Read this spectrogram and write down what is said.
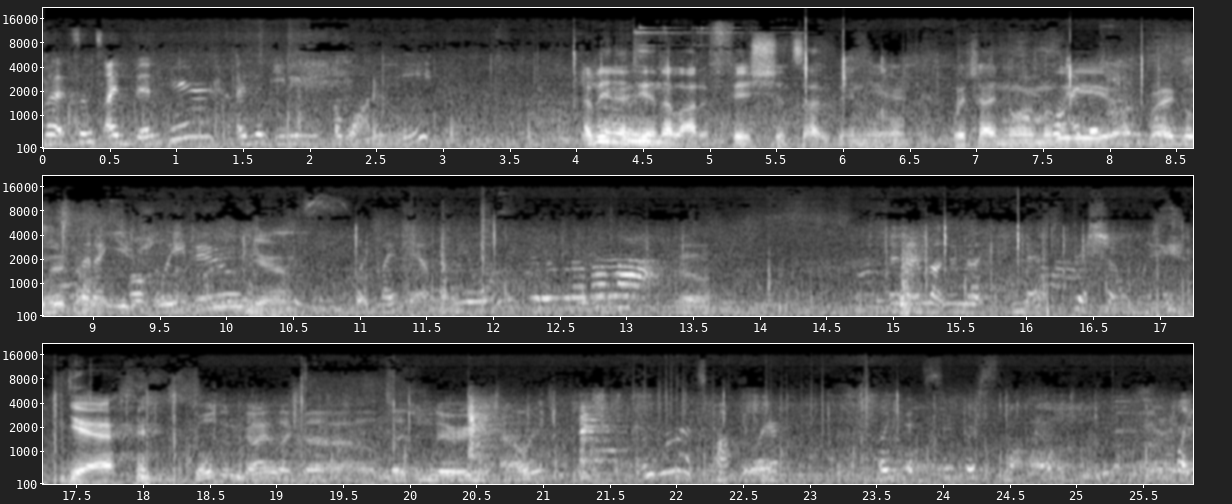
But since I've been here, I've been eating a lot of meat. I've been eating a lot of fish since I've been here, which I Well, I've normally been uh, eating more regular meat than I don't. usually do. Yeah. 'cause, Like my family was or whatever. Oh. And I'm not gonna be like, no fish only. Yeah. Golden Gai like a legendary alley. Mhm, That's popular. Like it's super small. Like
